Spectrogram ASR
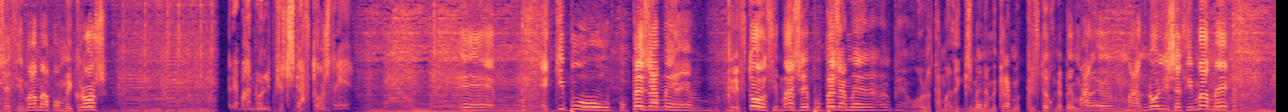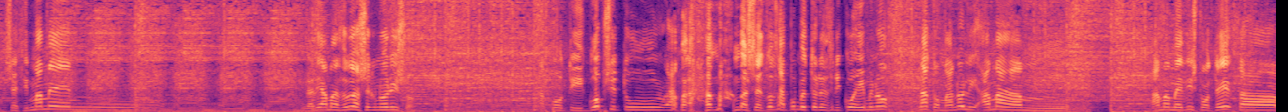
Σε θυμάμαι από μικρός. Ρε Μανώλη, ποιος είναι αυτός, ρε; Ε, εκεί που, που παίζαμε κρυφτό, θυμάσαι που παίζαμε. Όλα τα μαλακισμένα μικρά κρυφτό έχουν πει. Μα, ε, Μανώλη, σε θυμάμαι. Σε θυμάμαι. μ, Δηλαδή, άμα δεν θα σε γνωρίσω από την κόψη του. Άμα, άμα μας εδώ θα πούμε τον εθνικό ύμνο. Να το Μανώλη, άμα, μ, άμα με δεις ποτέ θα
